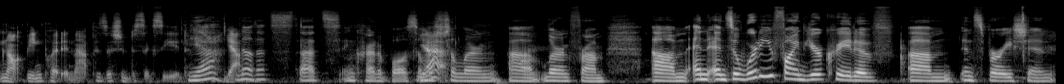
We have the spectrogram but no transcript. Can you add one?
not being put in that position to succeed. Yeah, Yeah. No, that's that's incredible. So Yeah. much to learn um, learn from. Um, and and so, where do you find your creative um, inspiration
